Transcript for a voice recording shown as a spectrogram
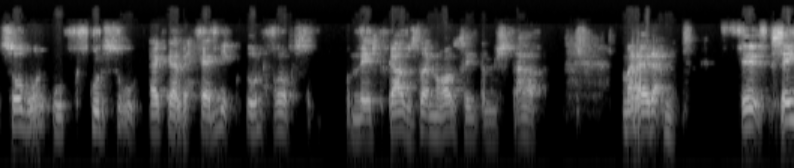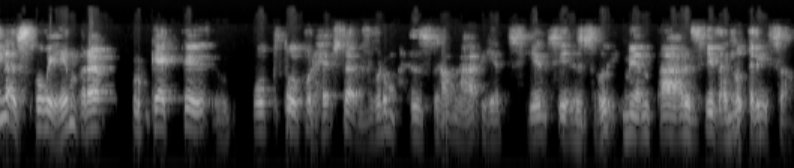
sobre o percurso académico do nosso, neste caso, da nossa entrevistada. De maneira se ainda se lembra porque é que optou por esta formação na área de ciências alimentares e da nutrição?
